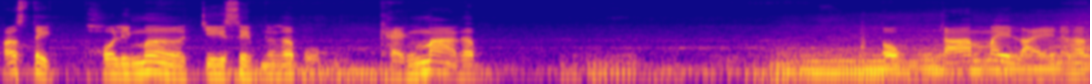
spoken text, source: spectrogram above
พลาสติกโพลิเมอร์ G10 นะครับผมแข็งมากครับ ตกน้ำไม่ไหลนะครับ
